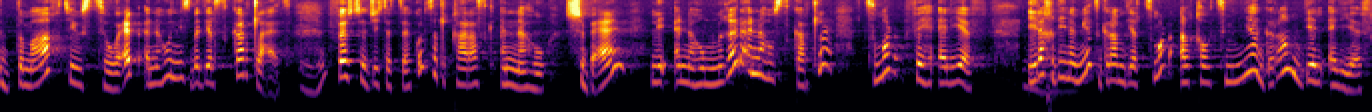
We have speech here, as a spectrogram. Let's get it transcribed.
الدماغ تيستوعب انه النسبة ديال السكر طلعت. فاش تجي تاكل تلقى راسك انه شبعان لأنه من غير انه السكر طلع التمر فيه ألياف. إلا خدينا 100 غرام ديال التمر ألقاو 8 غرام ديال الالياف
